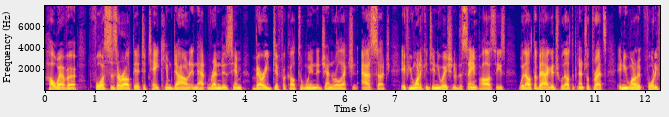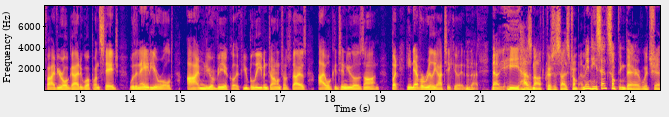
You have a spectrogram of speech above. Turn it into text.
However, forces are out there to take him down, and that renders him very difficult to win a general election. As such, if you want a continuation of the same policies without the baggage, without the potential threats, and you want a 45 year old guy to go up on stage with an 80 year old, I'm your vehicle. If you believe in Donald Trump's values, I will continue those on. But he never really articulated that. Now, he has not criticised Trump. I mean, he said something there which uh,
